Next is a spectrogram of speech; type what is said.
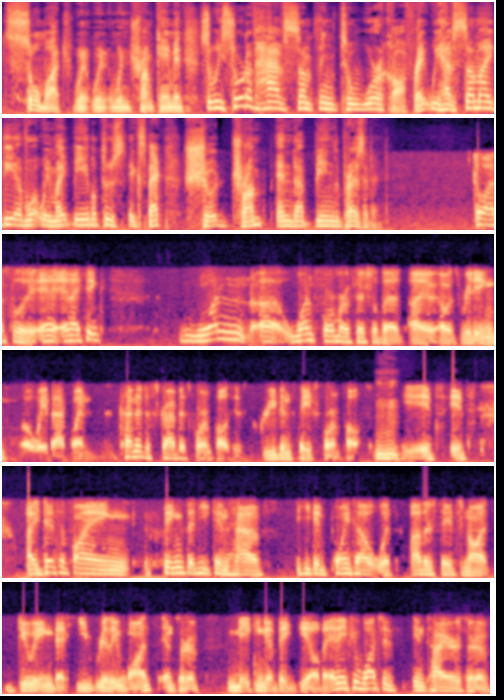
so much when, when, when, Trump came in. So we sort of have something to work off, right? We have some idea of what we might be able to expect should Trump end up being the president. Oh, absolutely. And, and I think one uh, one former official that I, I was reading uh, way back when kind of described his foreign policy as grievance-based foreign policy. Mm-hmm. It's it's identifying things that he can have he can point out what other states are not doing that he really wants and sort of making a big deal of it. And if you watch his entire sort of,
